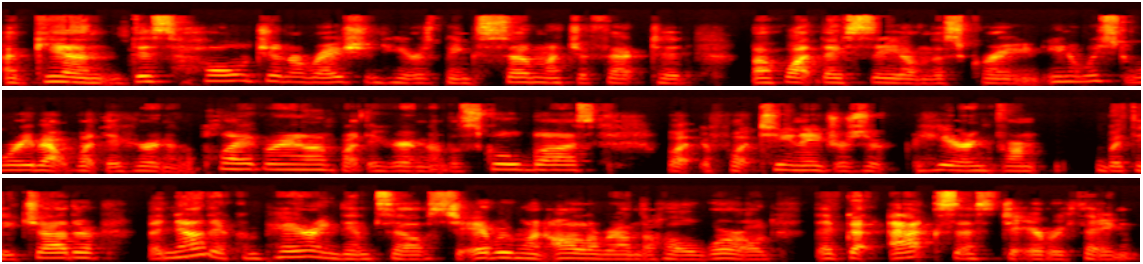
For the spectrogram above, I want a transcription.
again, this whole generation here is being so much affected by what they see on the screen. You know, we used to worry about what they're hearing on the playground, what they're hearing on the school bus, what what teenagers are hearing from with each other. But now they're comparing themselves to everyone all around the whole world. They've got access to everything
